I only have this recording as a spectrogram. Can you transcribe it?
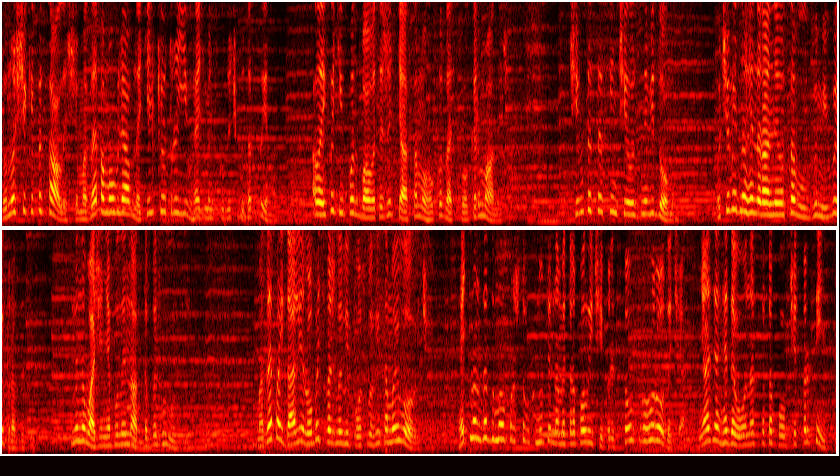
Доносчики писали, що Мазепа, мовляв, не тільки отруїв гетьманську дочку та сина, але й хотів позбавити життя самого козацького керманича. Чим все це скінчилось, невідомо. Очевидно, генеральний Осавул зумів виправдатись. Звинувачення були надто безглузді. Мазепа й далі робить важливі послуги Самойловичу. Гетьман задумав проштовхнути на митрополичий престол свого родича, князя Гедеона Святополк Четвертинського.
